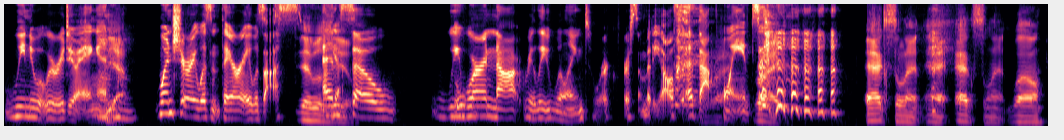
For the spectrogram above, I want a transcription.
we knew what we were doing. And Yeah. when Cheri wasn't there, it was us. It was and you. so we were not really willing to work for somebody else at that Right, point. right. Excellent. e- Excellent. Well,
